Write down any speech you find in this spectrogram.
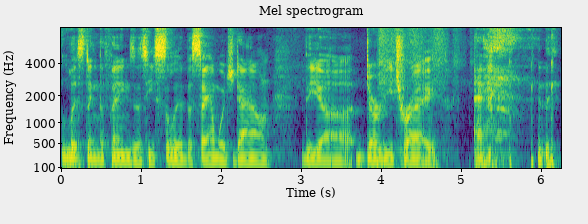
listing the things as he slid the sandwich down the uh, dirty tray, and, and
